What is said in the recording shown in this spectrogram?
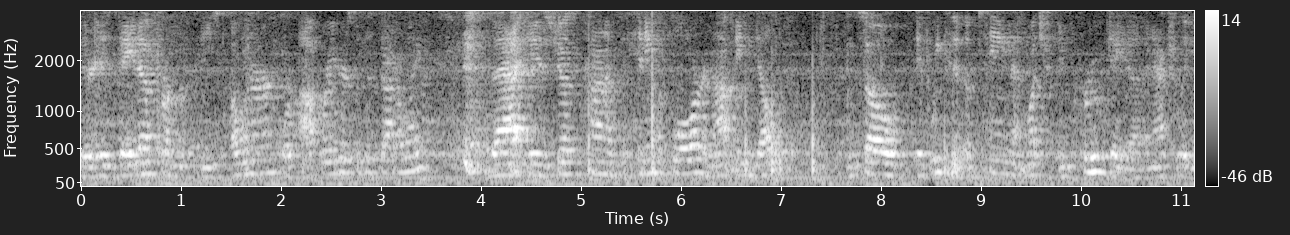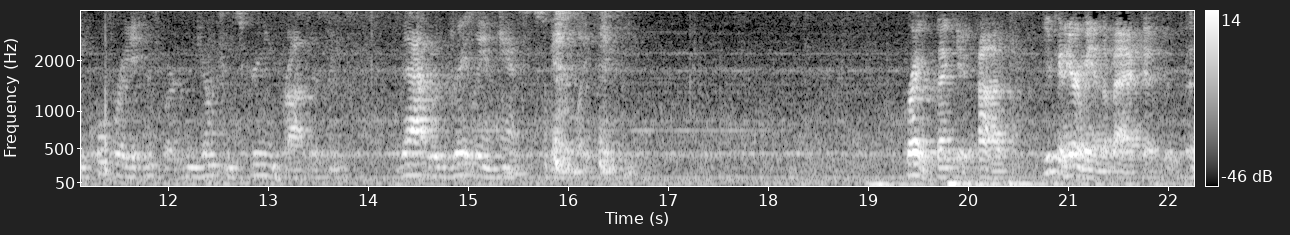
There is data from the owner or operators of the satellites that is just kind of hitting the floor and not being dealt with. And so if we could obtain that much improved data and actually incorporate it into our conjunction screening processes, that would greatly enhance spaceflight safety. Great, thank you. Uh, you can hear me in the back. Uh,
